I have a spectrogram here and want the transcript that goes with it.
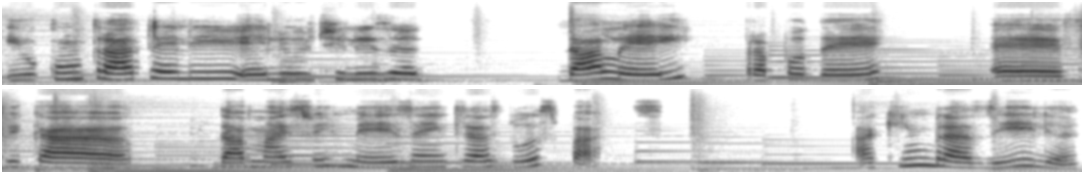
e o contrato ele, ele utiliza da lei para poder é, ficar dar mais firmeza entre as duas partes. Aqui em Brasília,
